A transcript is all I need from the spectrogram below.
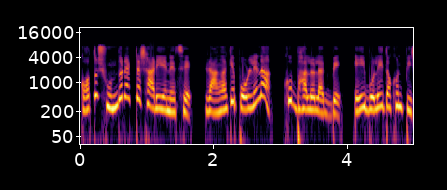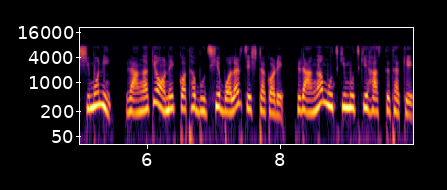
কত সুন্দর একটা শাড়ি এনেছে। রাঙাকে পরলে না খুব ভালো লাগবে। এই বলেই তখন পিসিমণি রাঙাকে অনেক কথা বুঝিয়ে বলার চেষ্টা করে। রাঙা মুচকি মুচকি হাসতে থাকে।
